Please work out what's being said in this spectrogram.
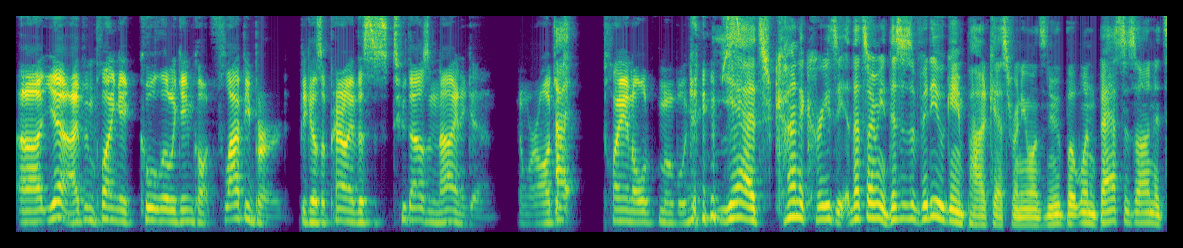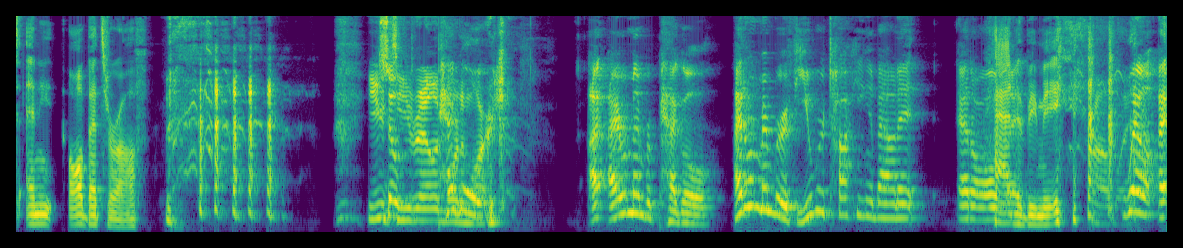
Uh, yeah, I've been playing a cool little game called Flappy Bird because apparently this is 2009 again, and we're all just I- playing old mobile games. Yeah, it's kind of crazy. That's what I mean. This is a video game podcast for anyone's new, but when Bass is on, it's any all bets are off. you So, derailed more than Peggle- Mark. I, I remember Peggle. I don't remember if you were talking about it at all. Had to be me. Well, I,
